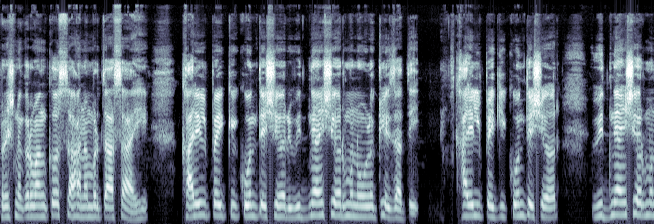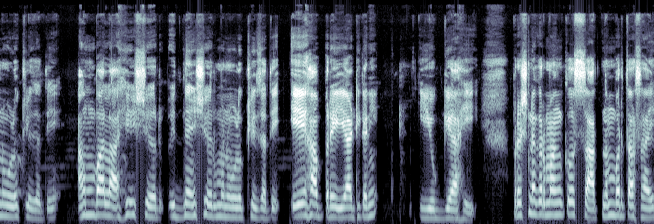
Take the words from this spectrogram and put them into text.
प्रश्न क्रमांक सहा नंबरचा असा आहे खालीलपैकी कोणते शहर विज्ञान शहर म्हणून ओळखले जाते? खालीलपैकी कोणते शहर विज्ञान शहर म्हणून ओळखले जाते? अंबाला हे शहर विज्ञान शहर म्हणून ओळखले जाते. ए हा प्रे या ठिकाणी योग्य आहे. प्रश्न क्रमांक सात नंबरचा असा आहे.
